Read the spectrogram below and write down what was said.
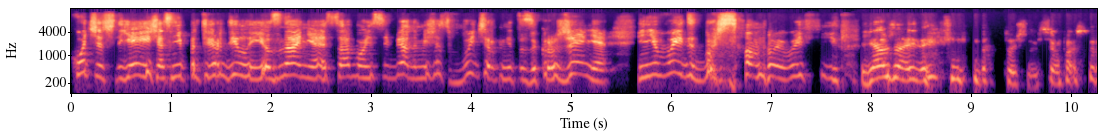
Хочешь, я ей сейчас не подтвердила ее знания самой себя, но мне сейчас вычеркнет из окружения и не выйдет больше со мной в эфир. Я уже, да, точно, все, Маша,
